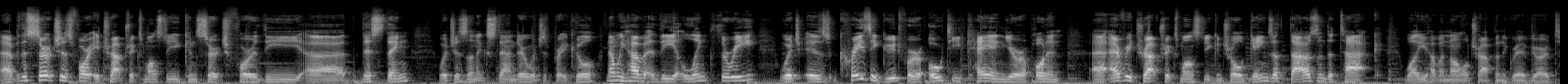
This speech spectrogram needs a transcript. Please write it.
Uh, but the search is for a Traptrix monster. You can search for the uh, this thing, which is an extender, which is pretty cool. Now we have the Link 3, which is crazy good for OTKing your opponent. Uh, every Traptrix monster you control gains a thousand attack while you have a normal trap in the graveyard.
